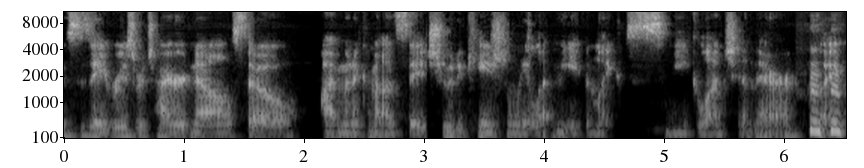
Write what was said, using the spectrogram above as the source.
Mrs. Avery's retired now, so I'm gonna come out and say she would occasionally let me even like sneak lunch in there. Like,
